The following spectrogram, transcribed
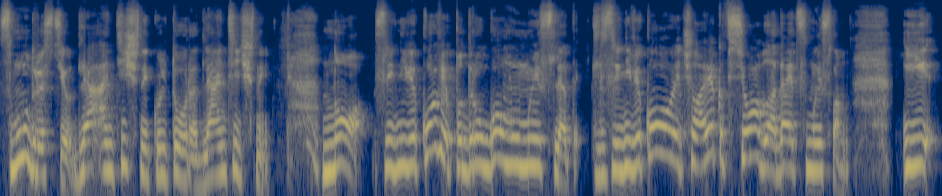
с мудростью для античной культуры, для античной. Но средневековье по-другому мыслят. Для средневекового человека все обладает смыслом. И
